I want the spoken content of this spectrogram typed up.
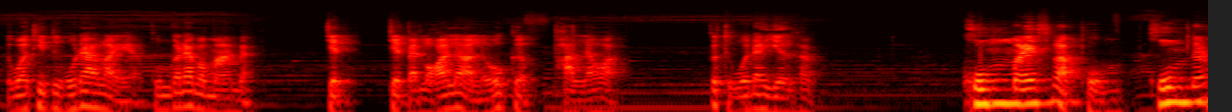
หรือว่าทิตย์หนึ่งคุณได้อะไรอะคุณก็ได้ประมาณแบบเจ็ดเจ็ดแปดร้อยแล้วหรือว่าเกือบพันแล้วอะ ก็ถือว่าได้เยอะครับ คุ้มไหมสำหรับผม คุ้มนะ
